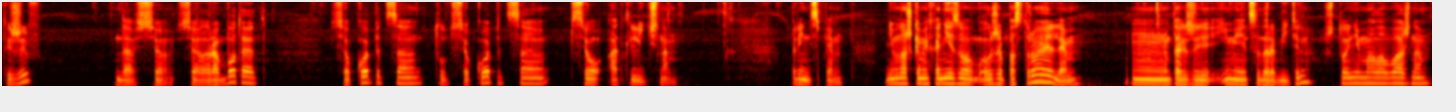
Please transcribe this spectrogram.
Ты жив? Да, все, все работает. Все копится, тут все копится. Все отлично. В принципе, немножко механизмов уже построили. Также имеется дробитель, что немаловажно.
